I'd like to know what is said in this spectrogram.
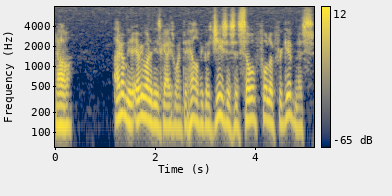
Huh? Now, I don't mean that every one of these guys went to hell because Jesus is so full of forgiveness.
